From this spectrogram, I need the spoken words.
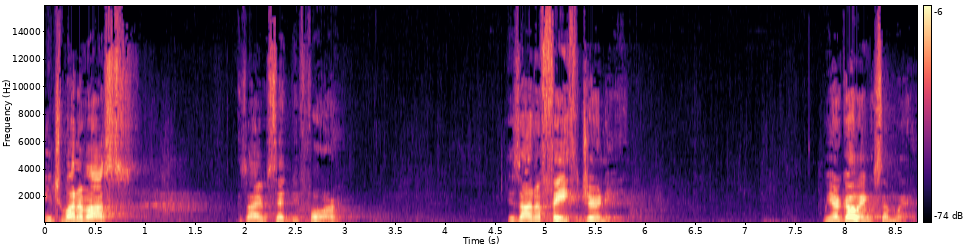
Each one of us, as I've said before, is on a faith journey. We are going somewhere.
